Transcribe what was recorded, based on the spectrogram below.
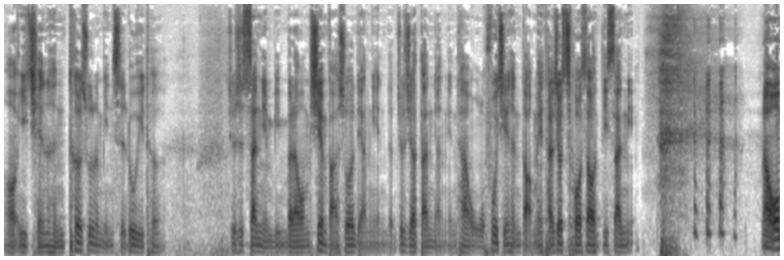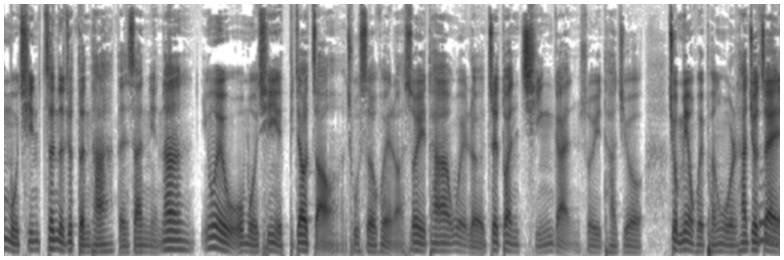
哦，以前很特殊的名词，路易特。就是三年兵，本来我们宪法说两年的，就是要当两年。他我父亲很倒霉，他就抽到第三年。那我母亲真的就等他等三年。那因为我母亲也比较早出社会了，所以她为了这段情感，所以她就就没有回澎湖了。她就在、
